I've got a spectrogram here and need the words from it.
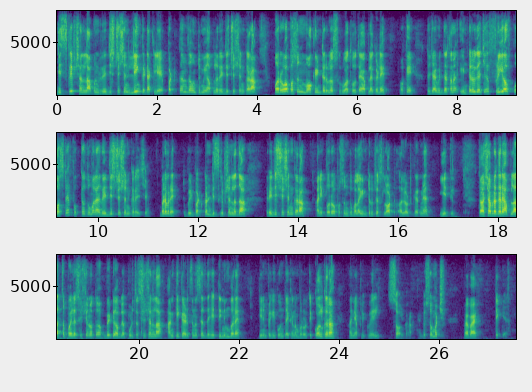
डिस्क्रिप्शनला आपण रजिस्ट्रेशन लिंक टाकली आहे. पटकन जाऊन तुम्ही आपलं रजिस्ट्रेशन करा. परवापासून मॉक इंटरव्ह्यूला सुरुवात होत आहे आपल्याकडे. ओके तर ज्या विद्यार्थ्यांना इंटरव्ह्यू द्यायचे फ्री ऑफ कॉस्ट आहे फक्त तुम्हाला रजिस्ट्रेशन करायचे बरोबर आहे? तुम्ही पटकन डिस्क्रिप्शनला जा. रजिस्ट्रेशन करा आणि परवापासून तुम्हाला इंटरव्ह्यूचे स्लॉट अलॉट करण्यात येतील. तर अशा प्रकारे आपलं आजचं पहिलं सेशन होतं. भेटू आपल्या पुढच्या सेशनला आणखी काय अडचण असेल तर हे तीन नंबर आहे. तीनपैकी कोणत्या एका नंबरवरती कॉल करा आणि आपली क्वेरी सॉल्व्ह करा. Thank you so much bye bye take care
